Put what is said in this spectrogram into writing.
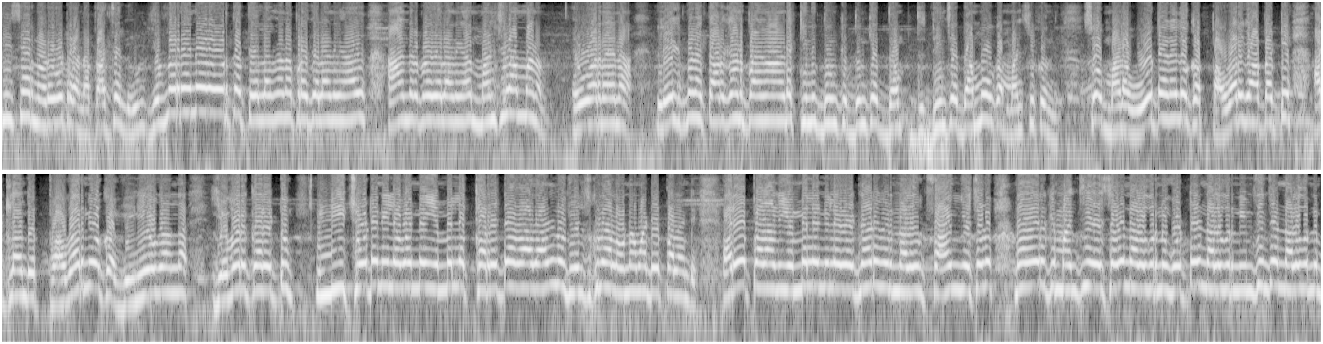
కేసీఆర్ నొడగొట్టరు అన్న ప్రజలు. ఎవరైనా నొడగొడతారు తెలంగాణ ప్రజలని కాదు ఆంధ్ర ప్రజలని కాదు మనుషులం మనం. ఎవరినైనా లేకపోయినా తరగని పైన అంటే కింద దుంకి దుంకే దమ్ దించే దమ్ము ఒక మనిషికి ఉంది. సో మన ఓటు అనేది ఒక పవర్ కాబట్టి అట్లాంటి పవర్ని ఒక వినియోగంగా ఎవరు కరెక్ట్ నీ చోట నిలబడిన ఎమ్మెల్యే కరెక్టే కాదా అని నువ్వు వాళ్ళు ఉన్నమాట చెప్పాలంటే అరే పలాని ఎమ్మెల్యే నిలబెట్టినాడు వీడు నలుగురికి సాయం చేశాడు నలుగురికి మంచి చేస్తాడు నలుగురిని కొట్టాడు నలుగురిని హింసించాడు నలుగురిని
